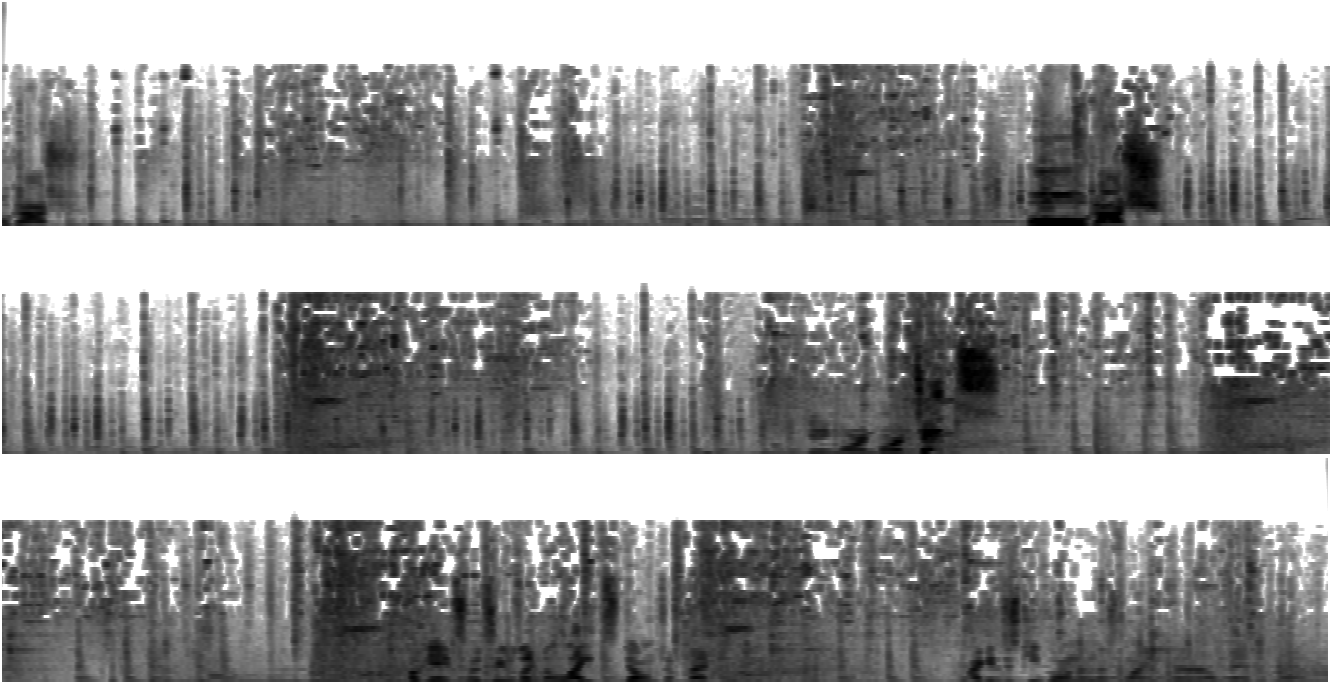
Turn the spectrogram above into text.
Oh gosh. Oh gosh. Getting more and more intense. Okay, so it seems like the lights don't affect me. I can just keep going in this line for a bit.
